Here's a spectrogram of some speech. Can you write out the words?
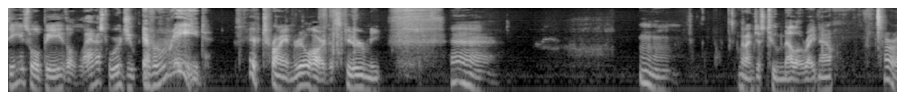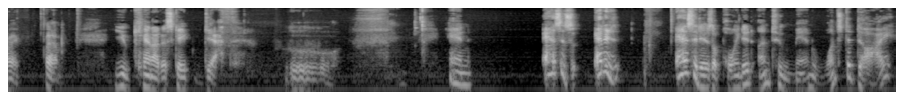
these will be the last words you ever read. They're trying real hard to scare me. Ah. Mm. But I'm just too mellow right now. All right. Um, you cannot escape death. Ooh. And as is as it is appointed unto men once to die,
